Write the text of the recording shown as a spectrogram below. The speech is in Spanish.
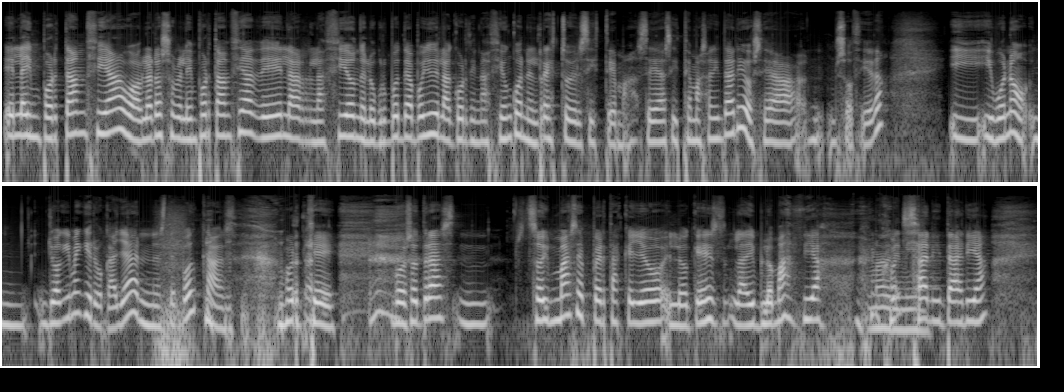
la importancia o hablaros sobre la importancia de la relación de los grupos de apoyo y de la coordinación con el resto del sistema, sea sistema sanitario o sea mm, sociedad. Y, y, bueno, yo aquí me quiero callar en este podcast, porque vosotras sois más expertas que yo en lo que es la diplomacia sanitaria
